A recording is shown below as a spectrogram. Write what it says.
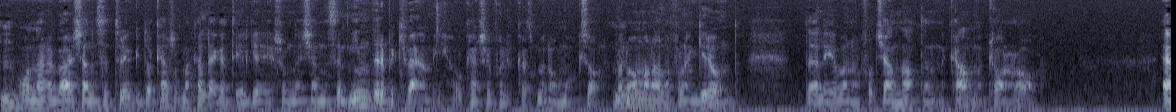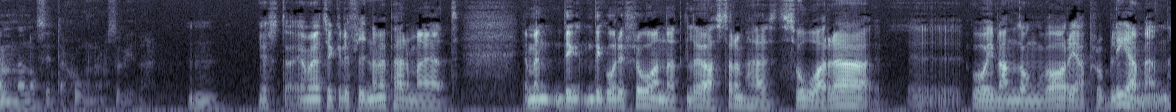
Mm. Och när den väl känner sig trygg då kanske man kan lägga till grejer som den känner sig mindre bekväm i och kanske få lyckas med dem också. Men mm. då har man i alla fall en grund där eleven har fått känna att den kan och klarar av ämnen och situationer och så vidare. Mm. Just det. Ja, men jag tycker det fina med PERMA är att ja, men det, det går ifrån att lösa de här svåra Eh, och ibland långvariga problemen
